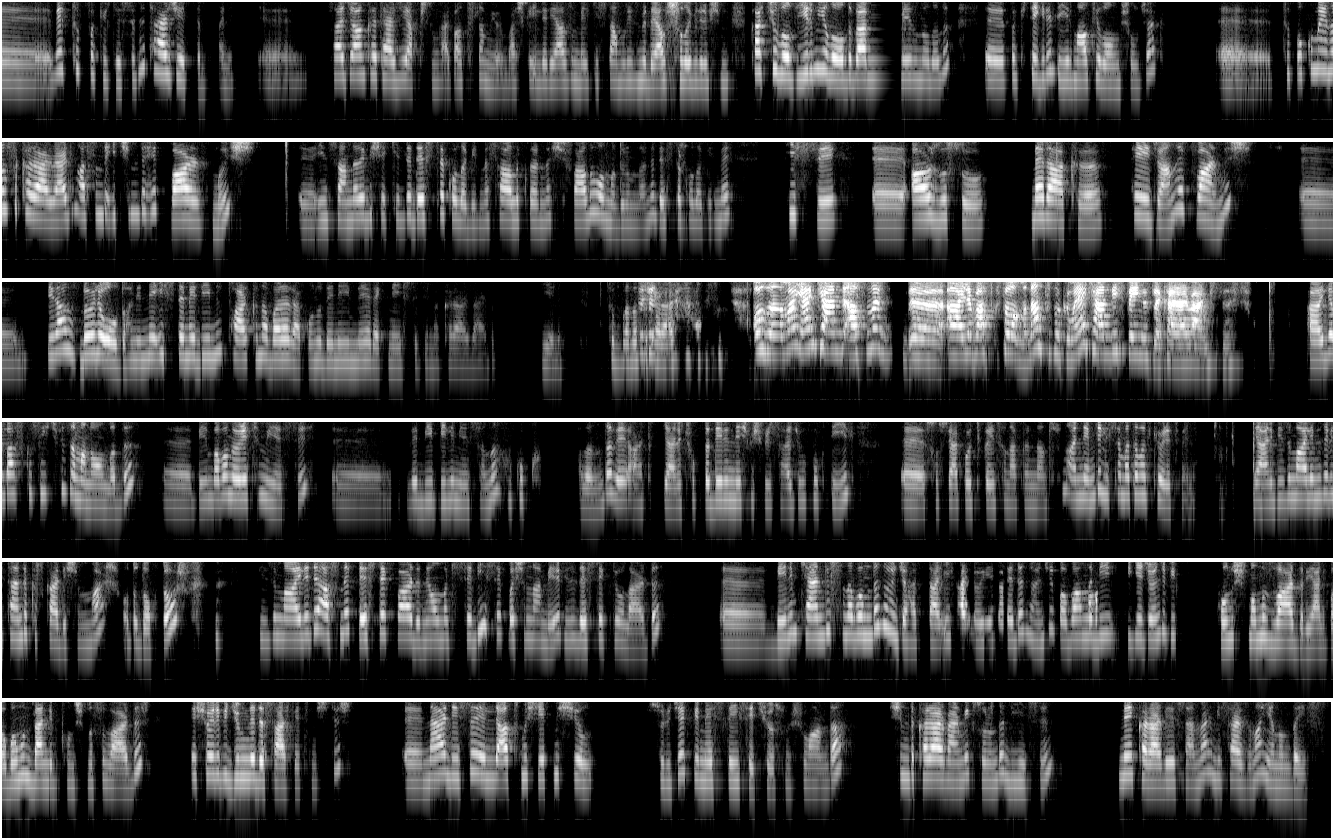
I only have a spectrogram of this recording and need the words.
ve tıp fakültesini tercih ettim. Hani e, sadece Ankara tercih yapmıştım galiba hatırlamıyorum. Başka illeri yazdım belki İstanbul, İzmir'de yazmış olabilirim şimdi. Kaç yıl oldu? 20 yıl oldu ben mezun olalı. E, fakülteye gireli de 26 yıl olmuş olacak. E, tıp okumaya nasıl karar verdim? Aslında içimde hep varmış. E, insanlara bir şekilde destek olabilme, sağlıklarına, şifalı olma durumlarına destek olabilme hissi, e, arzusu, merakı, heyecanı hep varmış. E, biraz böyle oldu. Hani ne istemediğimin farkına vararak, onu deneyimleyerek ne istediğime karar verdim diyelim. Tıbba nasıl karar O zaman yani kendi aslında e, aile baskısı olmadan tıp okumaya kendi isteğinizle karar vermişsiniz. Aile baskısı hiçbir zaman olmadı. E, benim babam öğretim üyesi e, ve bir bilim insanı hukuk alanında ve artık yani çok da derinleşmiş bir sadece hukuk değil e, sosyal politika insan haklarından tutun. Annem de lise matematik öğretmeni. Yani bizim ailemizde bir tane de kız kardeşim var. O da doktor. bizim ailede aslında hep destek vardı. Ne olmak istediysek başından beri bizi destekliyorlardı. Ee, benim kendi sınavımdan önce hatta ilk ÖYS'den önce babamla bir, bir gece önce bir konuşmamız vardır. Yani babamın benimle bir konuşması vardır. Ve şöyle bir cümle de sarf etmiştir. Ee, neredeyse 50, 60, 70 yıl sürecek bir mesleği seçiyorsun şu anda. Şimdi karar vermek zorunda değilsin. Ne karar verirsen ver biz her zaman yanındayız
